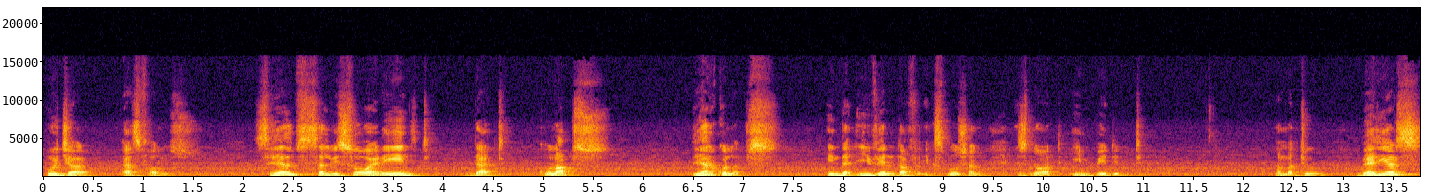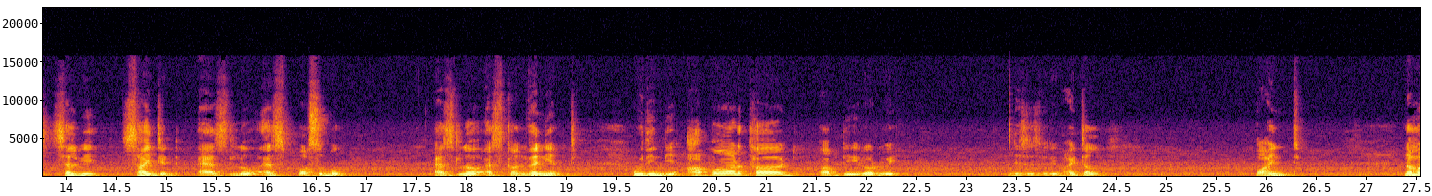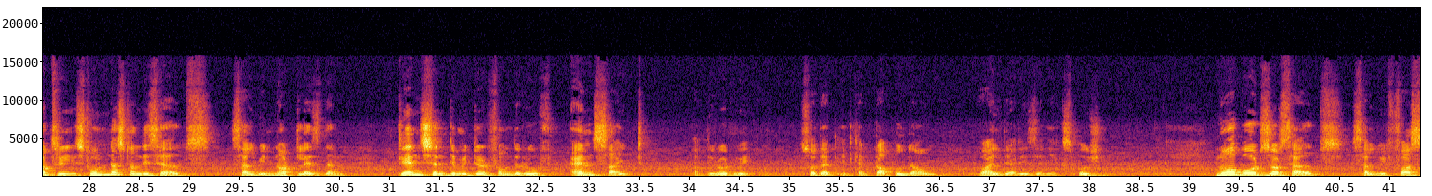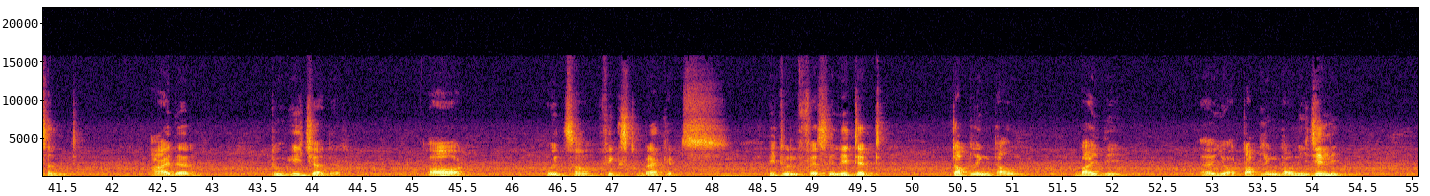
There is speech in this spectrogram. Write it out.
which are as follows. Shelves shall be so arranged that collapse, their collapse in the event of explosion is not impeded. Number two, barriers shall be sited as low as possible, as low as convenient within the upper third of the roadway. This is very vital point. Number three, stone dust on the shelves shall be not less than 10 centimeter from the roof and side of the roadway so that it can topple down while there is any explosion. No boards or shelves shall be fastened either to each other or with some fixed brackets. It will facilitate toppling down by the uh, your toppling down easily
